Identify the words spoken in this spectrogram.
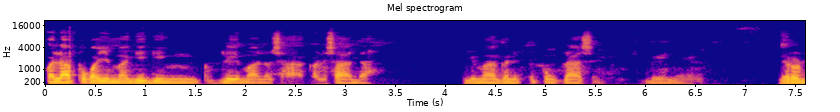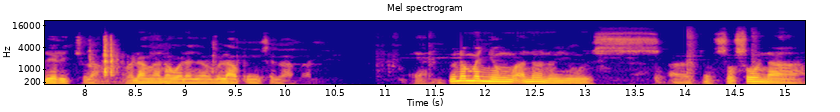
wala po kayo magiging problema no sa kalsada. Yung mga ganito pong klase. Sabihin eh, pero diretso lang. Walang ano, wala, wala pong sagapan. Ayan. Ito naman yung ano no, yung uh, to, soso na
